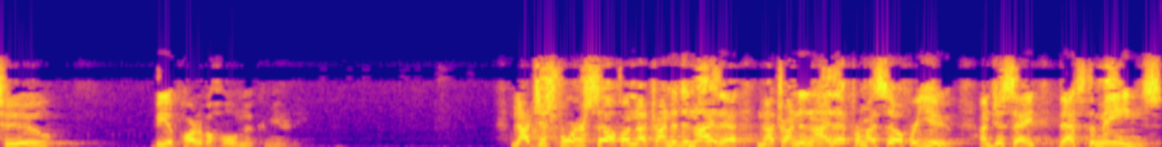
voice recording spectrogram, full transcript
to be a part of a whole new community. Not just for herself. I'm not trying to deny that. I'm not trying to deny that for myself or you. I'm just saying that's the means,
